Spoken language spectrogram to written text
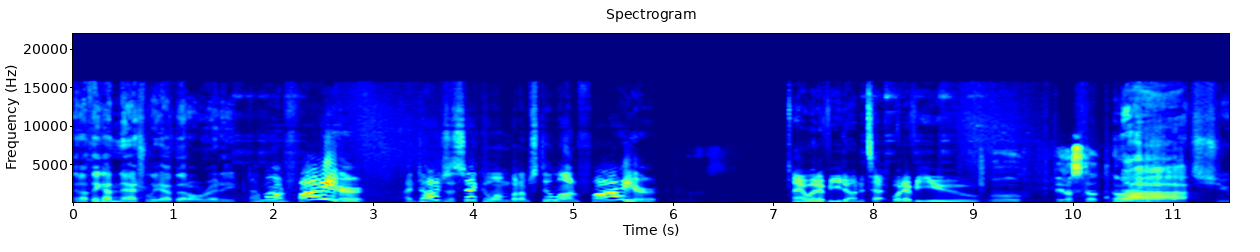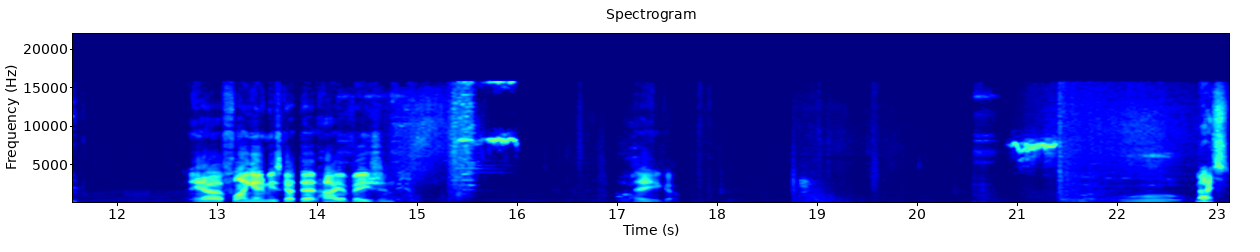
And I think I naturally have that already. I'm on fire. I dodged the second one, but I'm still on fire. Yeah, whatever you don't attack, whatever you. Ooh, it'll still. Oh, Ah, shoot. Yeah, flying enemies got that high evasion. There you go. Nice.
